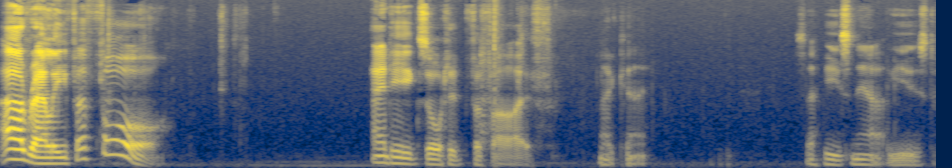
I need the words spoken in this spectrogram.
a rally for four and he exhorted for five. Okay. So he's now used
